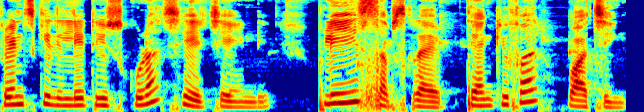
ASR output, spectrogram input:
ఫ్రెండ్స్కి రిలేటివ్స్ కూడా షేర్ చేయండి. Please subscribe. Thank you for watching.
